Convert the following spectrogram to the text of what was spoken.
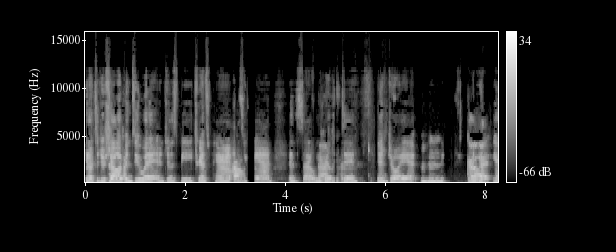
you know, to just show up and do it and just be transparent as you can. And so exactly. we really did enjoy it. Mm-hmm. Good. Yeah.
